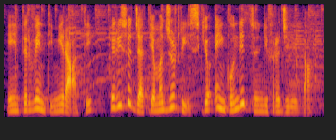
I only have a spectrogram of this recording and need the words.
e interventi mirati per i soggetti a maggior rischio e in condizioni di fragilità.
